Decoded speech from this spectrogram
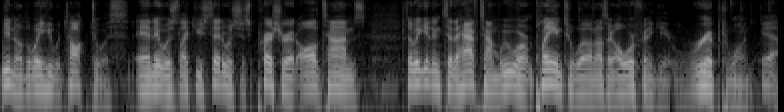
you know the way he would talk to us, and it was like you said, it was just pressure at all times. So we get into the halftime, we weren't playing too well, and I was like, oh, we're finna get ripped one. Yeah.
